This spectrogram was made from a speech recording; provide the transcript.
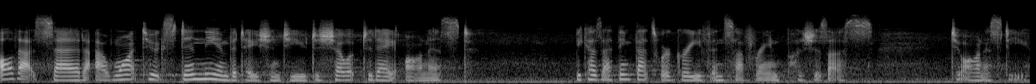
All that said, I want to extend the invitation to you to show up today honest, because I think that's where grief and suffering pushes us to honesty.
